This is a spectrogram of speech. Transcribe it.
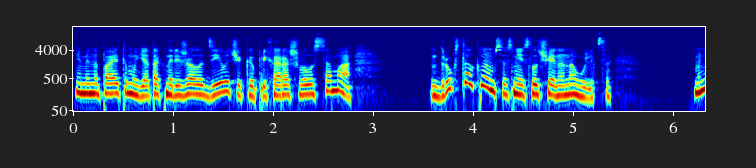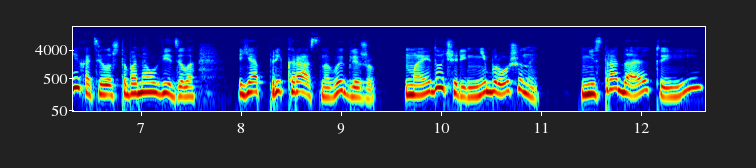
Именно поэтому я так наряжала девочек и прихорашивалась сама. Вдруг столкнемся с ней случайно на улице — мне хотелось, чтобы она увидела. Я прекрасно выгляжу. Мои дочери не брошены, не страдают и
